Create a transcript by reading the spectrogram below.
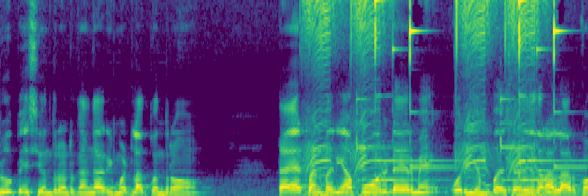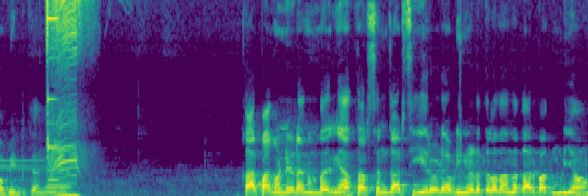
ரூப் ஏசி வந்துடும் இருக்காங்க ரிமோட் லாக் வந்துடும் டயர் பண்ண பார்த்தீங்கன்னா போர் டயருமே. ஒரு எண்பது சதவீதம் நல்லாயிருக்கும் அப்படின்னு இருக்காங்க கார் பார்க்க வேண்டிய இடங்கள்னு பார்த்தீங்கன்னா தர்சன் கார்ஸ் ஈரோடு அப்படிங்கிற இடத்துல தான் அந்த கார் பார்க்க முடியும்.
